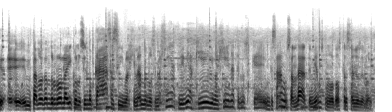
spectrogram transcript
eh, eh, estamos dando un rol ahí, conociendo casas y imaginándonos, imagínate vivir aquí, imagínate, no sé qué. Empezamos a andar, teníamos como dos, tres años de novios.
